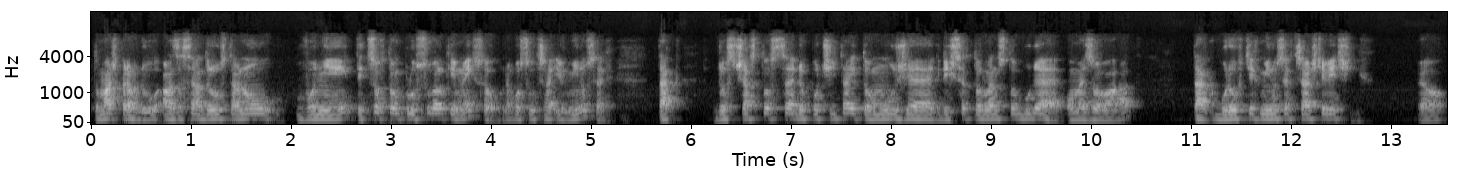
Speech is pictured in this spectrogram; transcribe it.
to máš pravdu, ale zase na druhou stranu oni, ty, co v tom plusu velkým nejsou, nebo jsou třeba i v mínusech, tak dost často se dopočítají tomu, že když se tohle bude omezovat, tak budou v těch mínusech třeba ještě větších. Jo?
